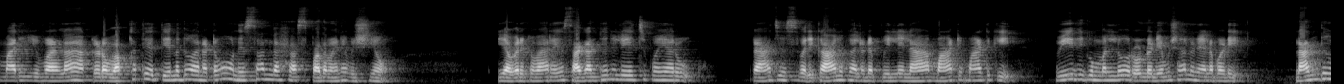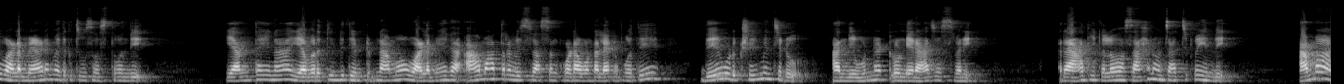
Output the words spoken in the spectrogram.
మరి ఇవాళ అక్కడ ఒక్కతే తినదు అనటం నిస్సందేహాస్పదమైన విషయం. ఎవరికి వారే సగం తిని లేచిపోయారు. రాజేశ్వరి కాలు కలడ పిల్లల మాటి మాటికి వీధి గుమ్మంలో రెండు నిమిషాలు నిలబడి నందు వాళ్ళ మేడ మీదకు చూసొస్తోంది. ఎంతైనా ఎవరు తిండి తింటున్నామో వాళ్ళ మీద ఆ మాత్రం విశ్వాసం కూడా ఉండలేకపోతే దేవుడు క్షమించడు అంది ఉన్నట్లుండి రాజేశ్వరి. రాధికలో సహనం చచ్చిపోయింది. అమ్మా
